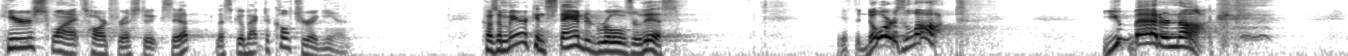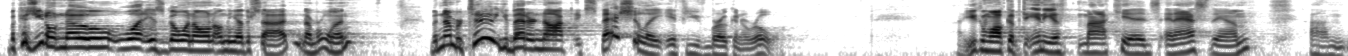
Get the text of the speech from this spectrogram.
Here's why it's hard for us to accept. Let's go back to culture again. Because American standard rules are this if the door is locked, you better knock. because you don't know what is going on on the other side, number one. But number two, you better knock, especially if you've broken a rule. You can walk up to any of my kids and ask them um,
